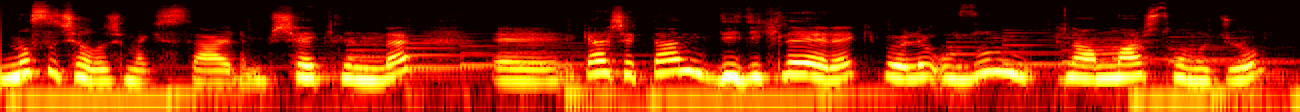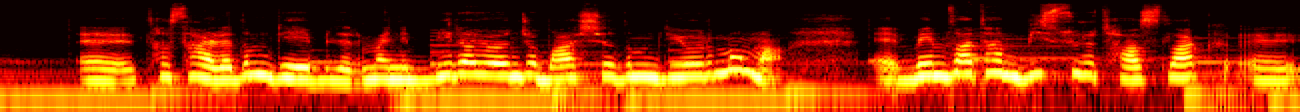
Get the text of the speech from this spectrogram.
nasıl çalışmak isterdim şeklinde e, gerçekten didikleyerek böyle uzun planlar sonucu e, tasarladım diyebilirim. Hani bir ay önce başladım diyorum ama e, benim zaten bir sürü taslak e,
